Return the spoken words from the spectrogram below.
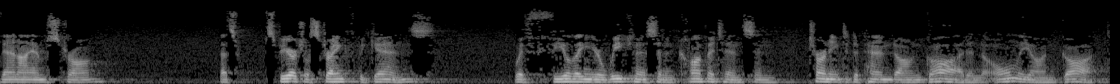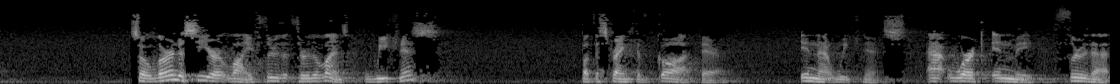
then I am strong." That's spiritual strength begins with feeling your weakness and incompetence and turning to depend on God and only on God. So learn to see your life through the, through the lens weakness, but the strength of God there in that weakness, at work in me through that,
